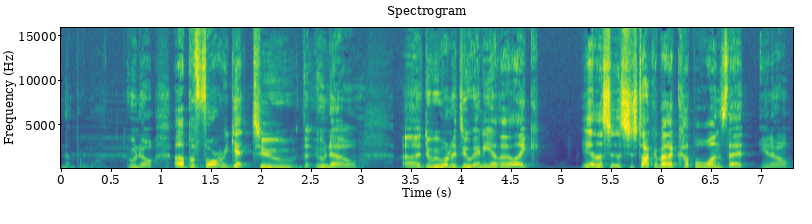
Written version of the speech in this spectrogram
Number one, Uno. Uh, before we get to the Uno, uh, do we want to do any other like? Yeah, let's let's just talk about a couple ones that you know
